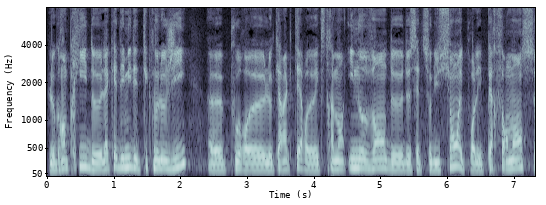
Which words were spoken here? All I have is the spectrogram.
le Grand Prix de l'Académie des technologies euh, pour le caractère extrêmement innovant de, de cette solution et pour les performances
